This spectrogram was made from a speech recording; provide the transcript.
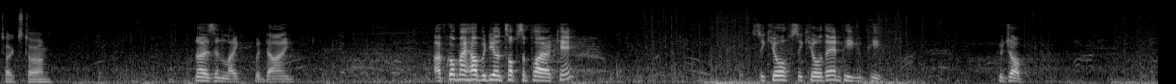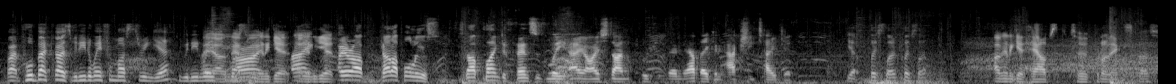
Takes time. No, as in like we're dying. I've got my halberdier on top supply. Okay. Secure, secure. Then PvP. Good job. Right, pull back, guys. We need away from mustering. Yeah, we need away Yeah, I'm from gonna, I'm mustering. gonna get. I'm Hey, gonna get. clear up. Cut up all yours. Start playing defensively. AI starting to push it there. Now they can actually take it. Yeah, play slow, play slow. I'm gonna get Halbs to put on X, guys.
